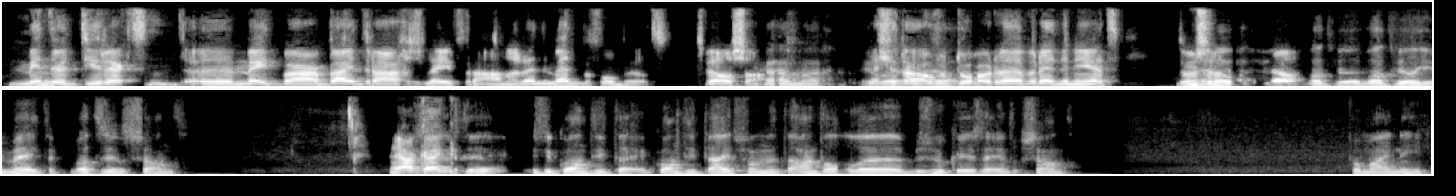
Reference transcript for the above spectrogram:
minder direct uh, meetbaar bijdragers leveren aan een rendement bijvoorbeeld. Terwijl ze, ja, maar, als je daarover door uh, beredeneert, doen ze dat wat, wel. Wat wil, wat wil je meten? Wat is interessant? Ja, is, kijk. Is de, is de kwantiteit, kwantiteit van het aantal uh, bezoeken is dat interessant? Voor mij niet.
